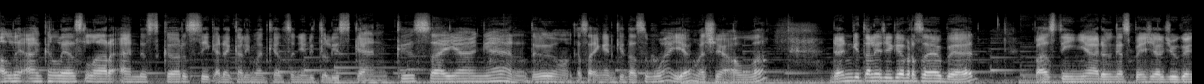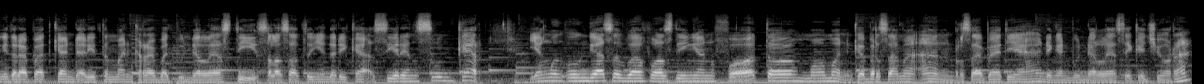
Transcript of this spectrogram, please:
oleh akun Leslar underscore sik. Ada kalimat caption yang dituliskan Kesayangan. Tuh kesayangan kita semua ya Masya Allah. Dan kita lihat juga persahabat Pastinya ada unggahan spesial juga yang kita dapatkan dari teman kerabat Bunda Lesti Salah satunya dari Kak Siren Sungkar Yang mengunggah sebuah postingan foto momen kebersamaan. Bersahabat ya dengan Bunda Lesti Kejora.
